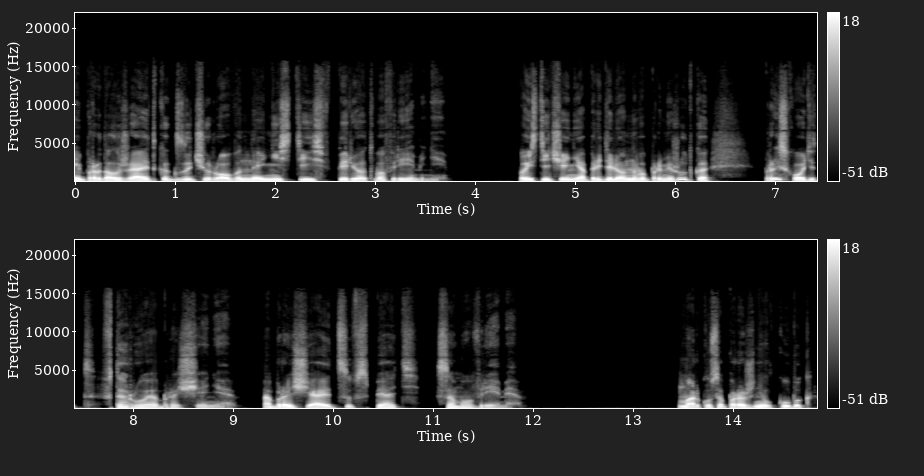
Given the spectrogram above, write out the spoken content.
и продолжает, как зачарованное, нестись вперед во времени. По истечении определенного промежутка происходит второе обращение. Обращается вспять само время. Маркус опорожнил кубок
